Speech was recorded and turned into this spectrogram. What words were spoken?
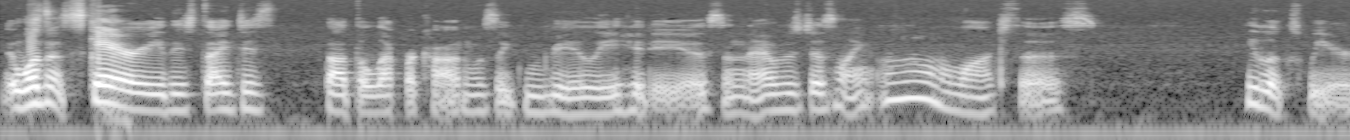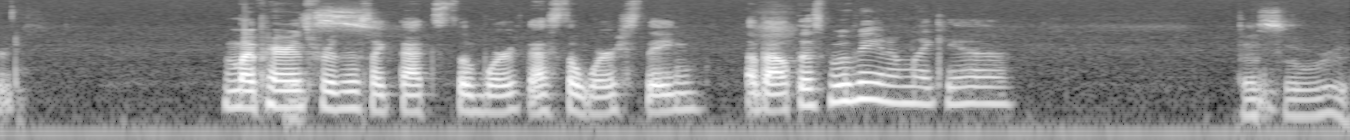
It wasn't scary. Just I just thought the leprechaun was like really hideous, and I was just like, I don't want to watch this. He looks weird. My parents were just like, "That's the worst. That's the worst thing about this movie," and I'm like, "Yeah." That's so rude.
